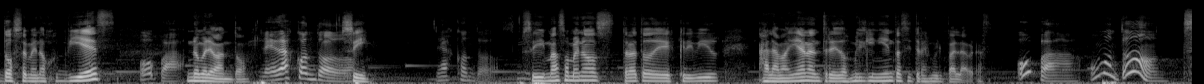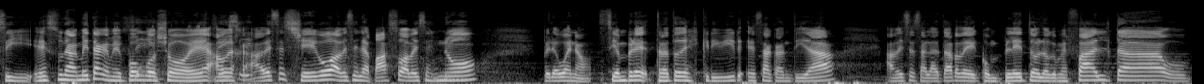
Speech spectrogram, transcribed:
12 menos 10 Opa. no me levanto. Le das con todo. Sí, Le das con todo. Sí. sí, más o menos trato de escribir a la mañana entre 2.500 y 3.000 palabras. Un montón. Sí, es una meta que me pongo Sí. yo, ¿eh? A, Sí, ve- sí. a veces llego, a veces la paso, a veces no. Pero bueno, siempre trato de escribir esa cantidad. A veces a la tarde completo lo que me falta, o,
